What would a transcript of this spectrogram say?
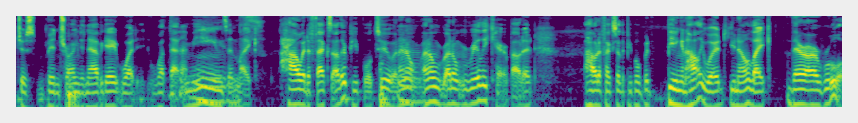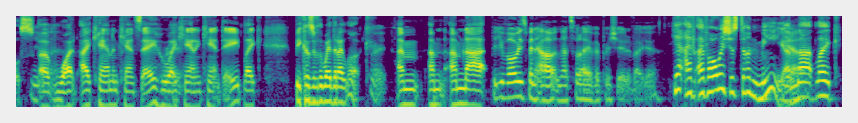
just been trying to navigate what what that, that means, and like how it affects other people too. And I don't I don't I don't really care about it how it affects other people. But being in Hollywood, you know, like there are rules of what I can and can't say, who I can and can't date, like because of the way that I look. Right. I'm I'm I'm not. But you've always been out, and that's what I have appreciated about you. Yeah, I've I've always just done me. Yeah. I'm not like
